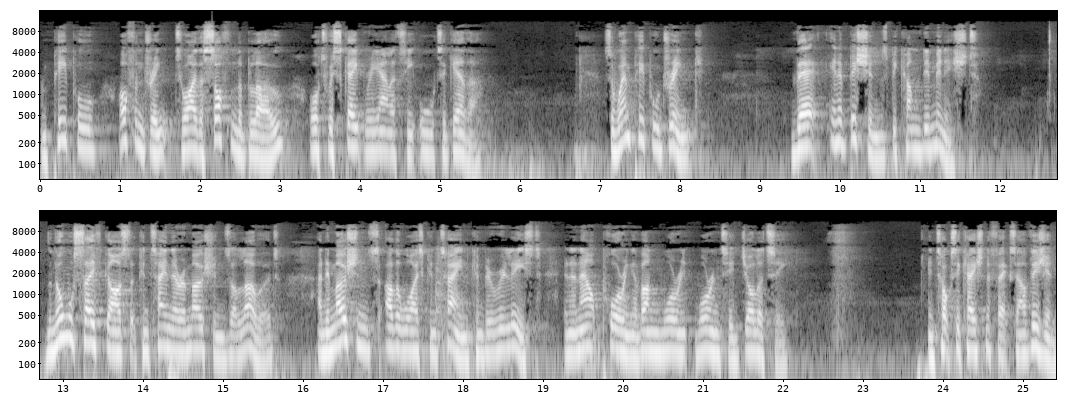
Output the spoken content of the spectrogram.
And people often drink to either soften the blow or to escape reality altogether. So when people drink, their inhibitions become diminished. The normal safeguards that contain their emotions are lowered, and emotions otherwise contained can be released in an outpouring of unwarranted jollity. Intoxication affects our vision.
